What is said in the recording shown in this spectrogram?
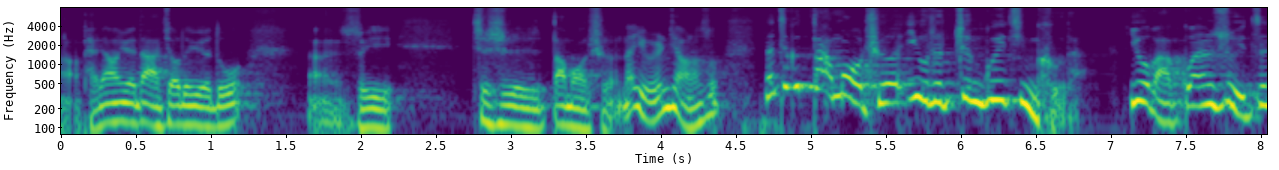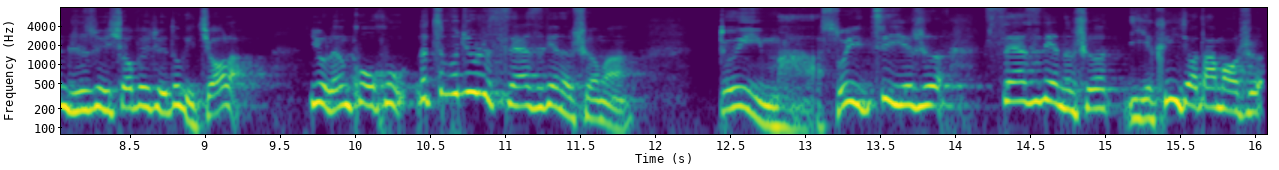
啊，排量越大交的越多啊，所以这是大贸车。那有人讲了说，那这个大贸车又是正规进口的，又把关税、增值税、消费税都给交了，又能过户，那这不就是 4S 店的车吗？对嘛？所以这些车，4S 店的车也可以叫大贸车。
